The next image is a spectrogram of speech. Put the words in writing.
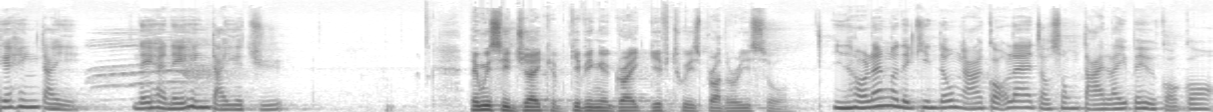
嘅兄弟，你系你兄弟嘅主。 Then we see Jacob giving a great gift to his brother Esau. 然后呢，我哋见到雅各呢，就送大礼俾佢哥哥。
